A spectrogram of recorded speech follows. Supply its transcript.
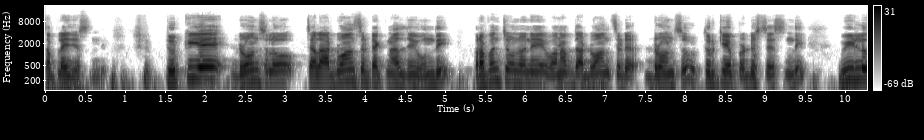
సప్లై చేస్తుంది. తుర్కీయే డ్రోన్స్లో చాలా అడ్వాన్స్డ్ టెక్నాలజీ ఉంది. ప్రపంచంలోనే one of the advanced drones Turkey produce చేస్తుంది. వీళ్ళు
